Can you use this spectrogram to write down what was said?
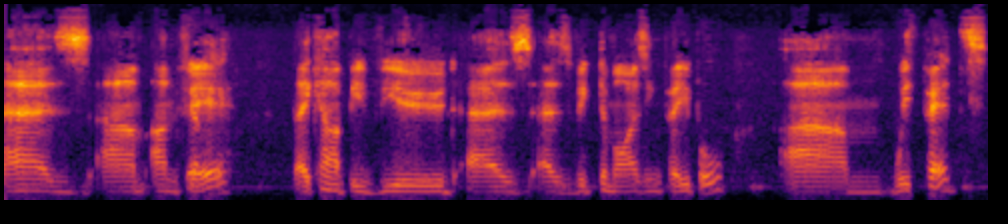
as um, unfair. They can't be viewed as as victimizing people um, with pets.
